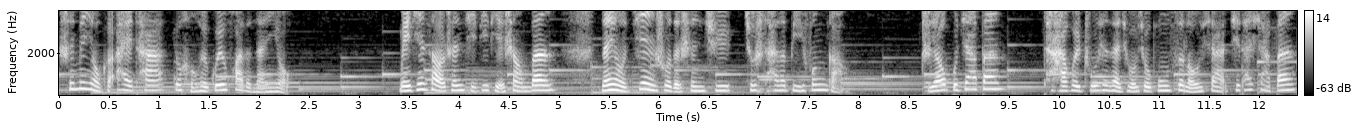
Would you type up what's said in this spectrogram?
身边有个爱他又很会规划的男友。每天早晨挤地铁上班，男友健硕的身躯就是她的避风港。只要不加班，他还会出现在球球公司楼下接她下班。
